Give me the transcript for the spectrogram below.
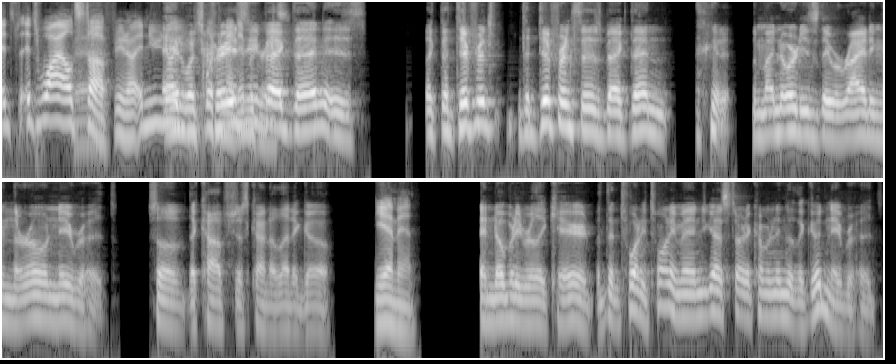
It's it's wild Yeah. stuff, you know. And you know, and what's crazy back then is like the difference the difference is back then the minorities they were rioting in their own neighborhoods. So the cops just kind of let it go. Yeah, man. And nobody really cared. But then 2020, man, you guys started coming into the good neighborhoods.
